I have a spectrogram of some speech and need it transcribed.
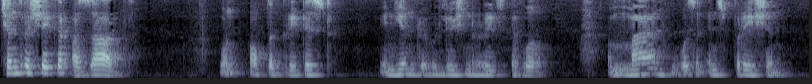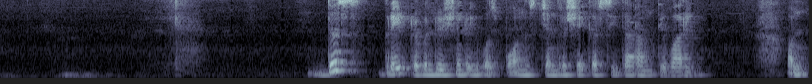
Chandrasekhar Azad, one of the greatest Indian revolutionaries ever, a man who was an inspiration This great revolutionary was born as Chandrasekhar Sitaram Tiwari on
